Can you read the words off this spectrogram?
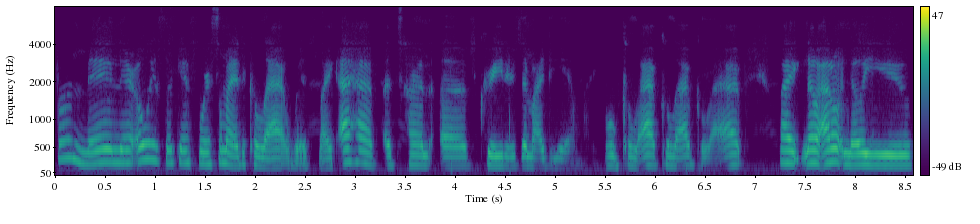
for men, they're always looking for somebody to collab with. Like, I have a ton of creators in my DM. Like, oh, collab, collab, collab. Like, no, I don't know you.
